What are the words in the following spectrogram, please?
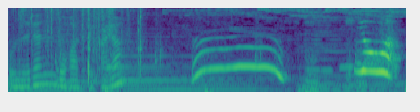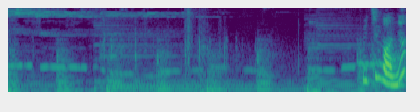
오늘은 뭐가 있을까요? 미친 거 아니야?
